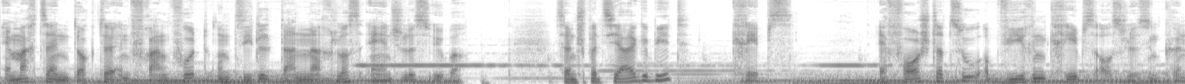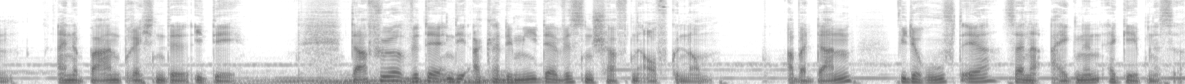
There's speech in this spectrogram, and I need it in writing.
Er macht seinen Doktor in Frankfurt und siedelt dann nach Los Angeles über. Sein Spezialgebiet? Krebs. Er forscht dazu, ob Viren Krebs auslösen können. Eine bahnbrechende Idee. Dafür wird er in die Akademie der Wissenschaften aufgenommen. Aber dann widerruft er seine eigenen Ergebnisse.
